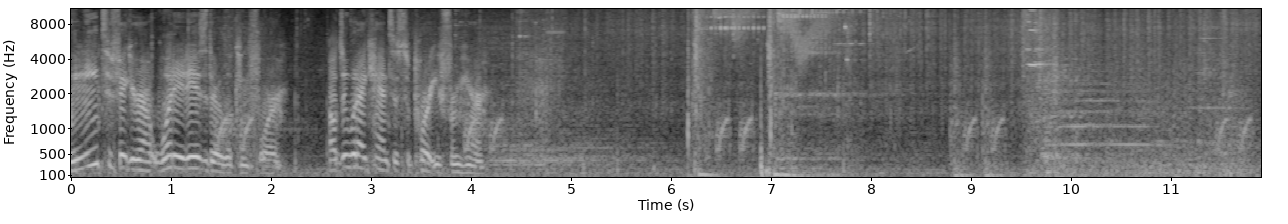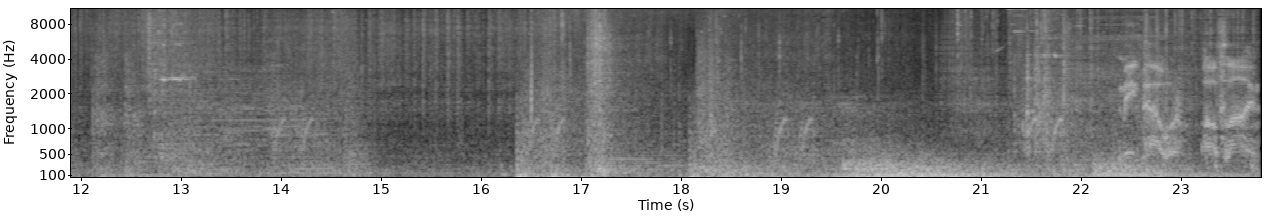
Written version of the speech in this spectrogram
we need to figure out what it is they're looking for. I'll do what I can to support you from here. Power offline.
